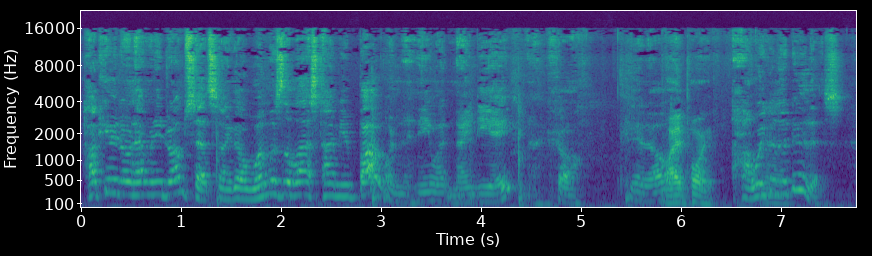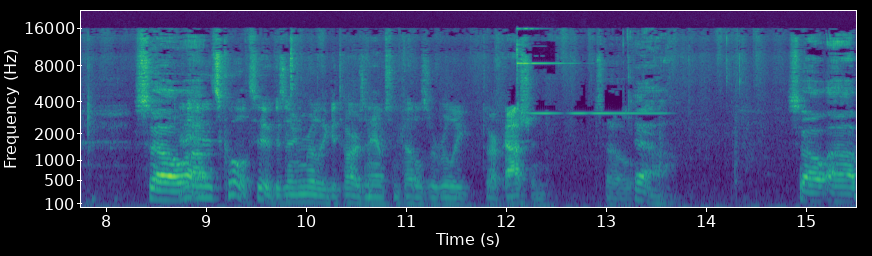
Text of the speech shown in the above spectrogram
"How come you don't have any drum sets?" And I go, "When was the last time you bought one?" And he went, "98." I go, you know, My point. how are we Yeah. going to do this? So And uh, it's cool too, because I mean, really, guitars and amps and pedals are really our passion. So yeah, so uh,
